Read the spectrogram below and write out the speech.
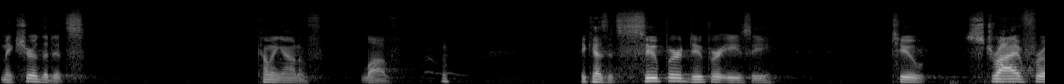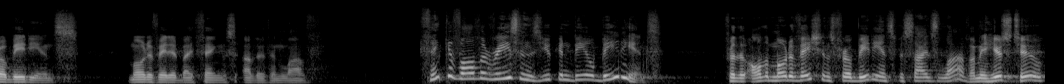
make sure that it's coming out of love. because it's super duper easy to strive for obedience motivated by things other than love. Think of all the reasons you can be obedient, for the, all the motivations for obedience besides love. I mean, here's two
